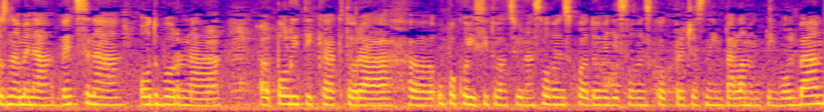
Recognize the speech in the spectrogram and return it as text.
To znamená vecná, odborná e, politika, ktorá e, upokojí situáciu na Slovensku a dovedie Slovensko k predčasným parlamentným voľbám.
